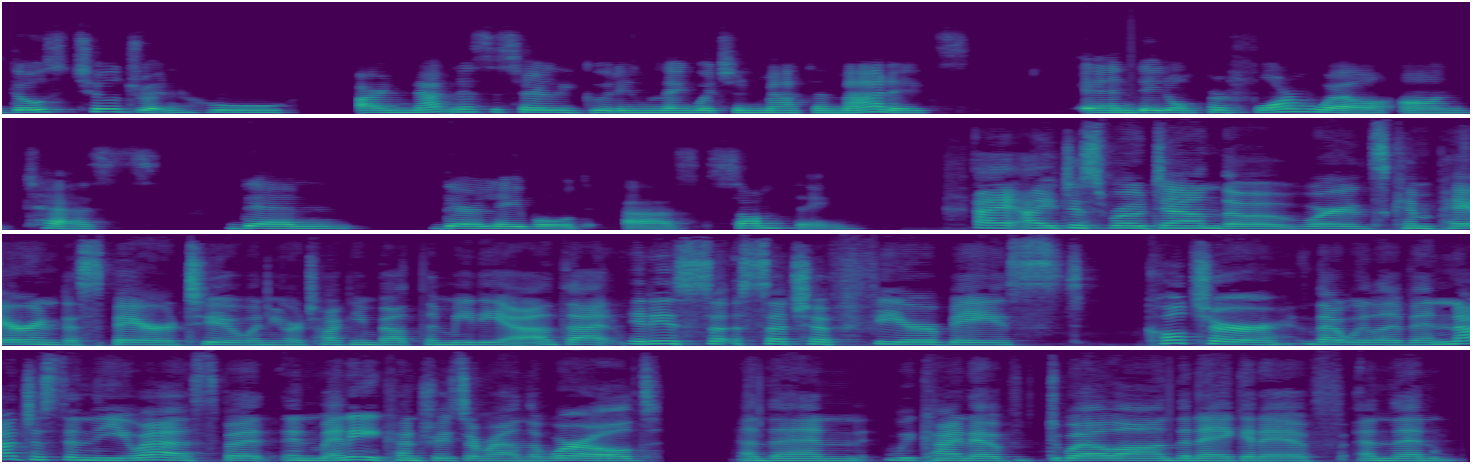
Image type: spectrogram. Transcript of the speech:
those children who are not necessarily good in language and mathematics and they don't perform well on tests then they're labeled as something I, I just wrote down the words compare and despair too when you were talking about the media, that it is su- such a fear based culture that we live in, not just in the US, but in many countries around the world. And then we kind of dwell on the negative. And then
